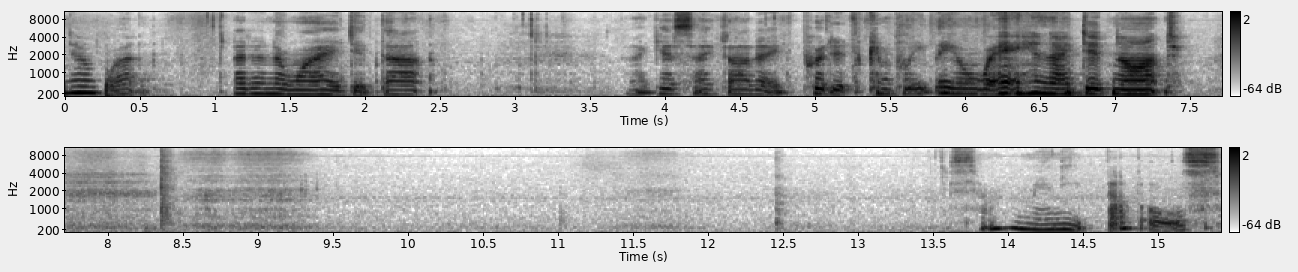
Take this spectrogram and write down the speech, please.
You know what? I don't know why I did that. I guess I thought I'd put it completely away and I did not. So many bubbles.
